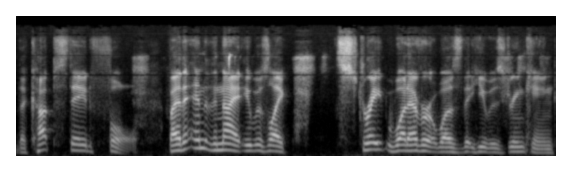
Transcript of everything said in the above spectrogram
the cup stayed full. By the end of the night, it was like straight whatever it was that he was drinking,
